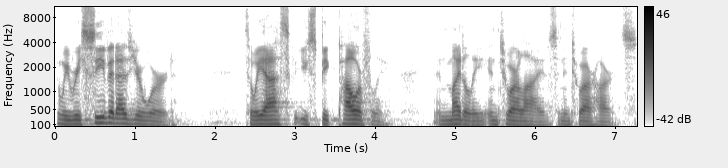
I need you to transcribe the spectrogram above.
and we receive it as your word. So we ask that you speak powerfully and mightily into our lives and into our hearts.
